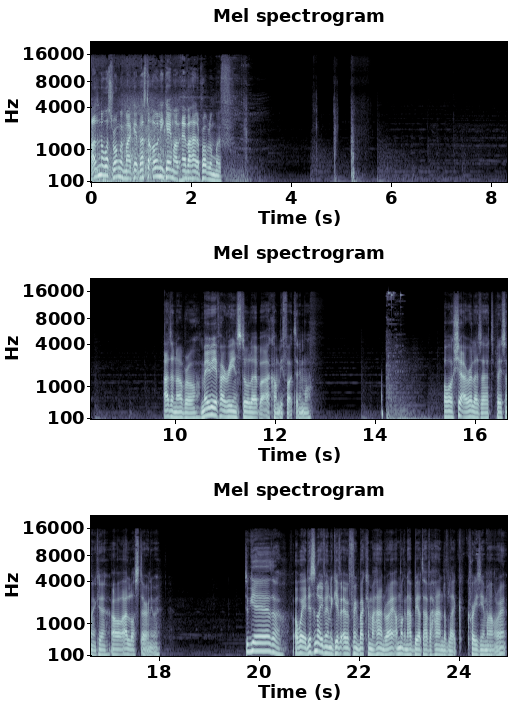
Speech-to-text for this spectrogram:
I don't know what's wrong with my game. That's the only game I've ever had a problem with. I don't know, bro. Maybe if I reinstall it, but I can't be fucked anymore. Oh, shit, I realized I had to play something here. Oh, I lost there anyway. Together. Oh, wait, this is not even going to give everything back in my hand, right? I'm not going to be able to have a hand of, like, crazy amount, right?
